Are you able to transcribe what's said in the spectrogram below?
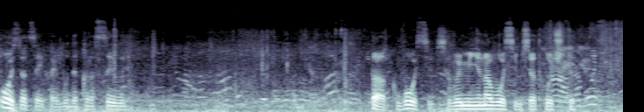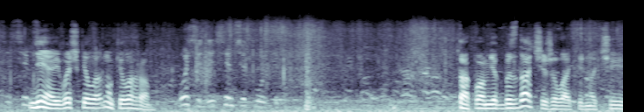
Ось оцей хай буде красивий. Так, 80. Ви мені на 80 хочете. На 80, Ні, і ви ж кіло, ну, кілограм. 80, 78. Так, вам як без здачі желательно, чи,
